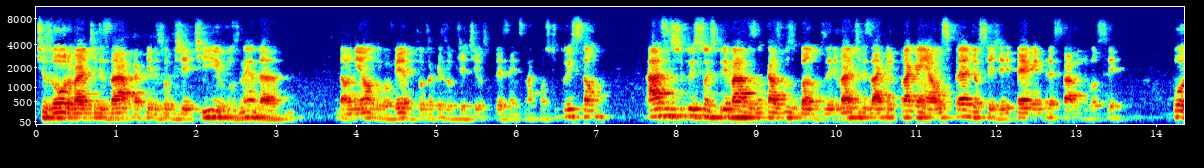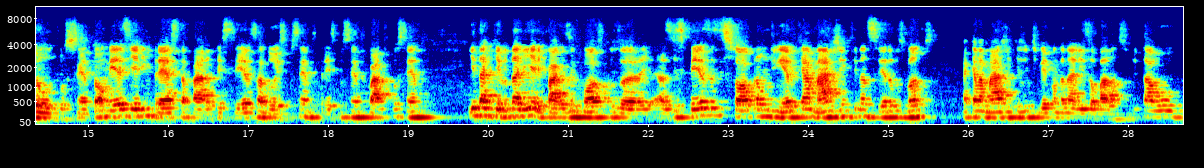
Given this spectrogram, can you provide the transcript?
Tesouro vai utilizar para aqueles objetivos né, da, da União, do governo, todos aqueles objetivos presentes na Constituição. As instituições privadas, no caso dos bancos, ele vai utilizar aquilo para ganhar o spread, ou seja, ele pega emprestado de você por 1% ao mês e ele empresta para terceiros a 2%, 3%, 4%. E daquilo dali ele paga os impostos, as despesas e sobra um dinheiro que é a margem financeira dos bancos, aquela margem que a gente vê quando analisa o balanço do Itaú,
